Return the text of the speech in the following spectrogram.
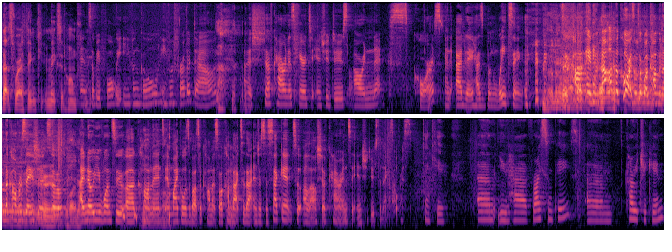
That's where I think it makes it harmful. And so before we even go even further down, uh, Chef Karen is here to introduce our next course, and Ade has been waiting to come in, not on the course, I'm talking about coming in the conversation. So I know you want to uh, comment, and Michael is about to comment, so I'll come back to that in just a second to allow Chef Karen to introduce the next course. Thank you. Um, you have rice and peas, um, curry chicken,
